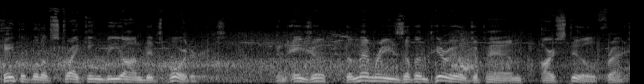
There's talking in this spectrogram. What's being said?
capable of striking beyond its borders. In Asia, the memories of Imperial Japan are still fresh.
